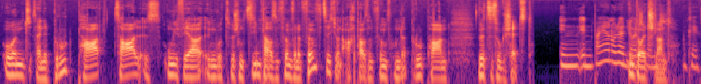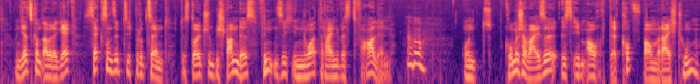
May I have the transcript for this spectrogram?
Und seine Brutpaarzahl ist ungefähr irgendwo zwischen 7550 und 8500 Brutpaaren, wird sie so geschätzt. In, in Bayern oder in Deutschland? In Deutschland. Okay. Und jetzt kommt aber der Gag: 76 Prozent des deutschen Bestandes finden sich in Nordrhein-Westfalen. Oh. Und komischerweise ist eben auch der Kopfbaumreichtum,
